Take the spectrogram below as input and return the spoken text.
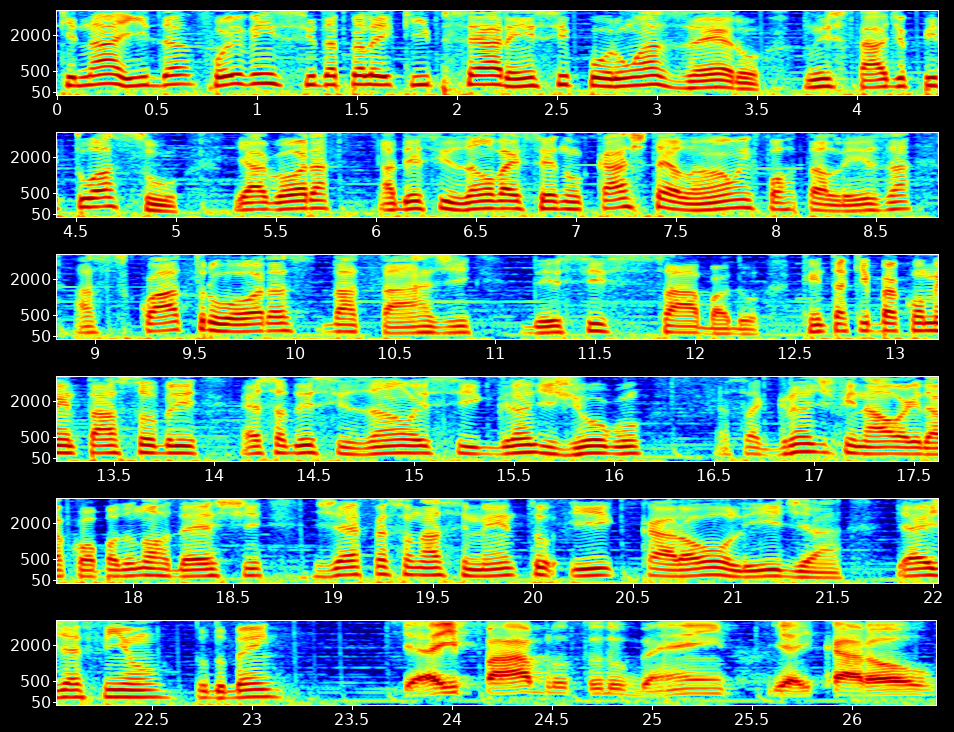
que na ida foi vencida pela equipe cearense por 1 a 0 no estádio Pituaçu. E agora a decisão vai ser no Castelão, em Fortaleza, às 4 horas da tarde desse sábado. Quem está aqui para comentar sobre essa decisão, esse grande jogo essa grande final aí da Copa do Nordeste, Jefferson Nascimento e Carol Olídia. E aí, Jefinho, tudo bem? E aí, Pablo, tudo bem? E aí, Carol,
